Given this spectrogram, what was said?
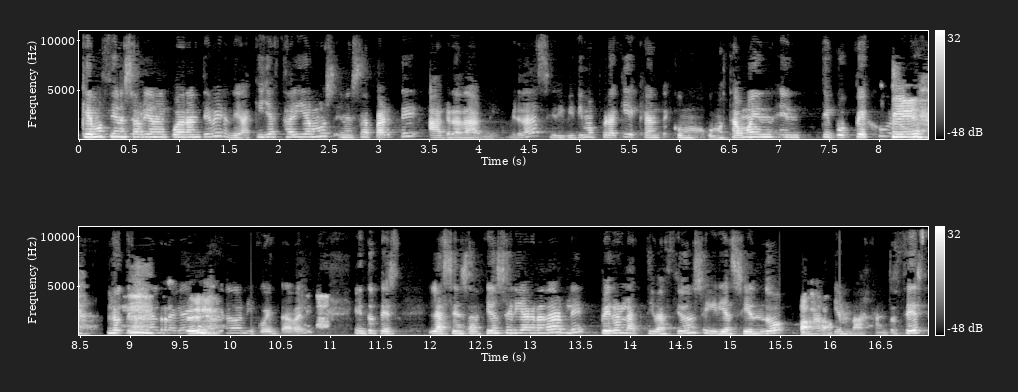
¿Qué emociones habría en el cuadrante verde? Aquí ya estaríamos en esa parte agradable, ¿verdad? Si dividimos por aquí, es que antes, como, como estamos en, tipo espejo, lo tenía al revés, no me había dado ni cuenta, ¿vale? Entonces, la sensación sería agradable, pero la activación seguiría siendo más bien baja. Entonces,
